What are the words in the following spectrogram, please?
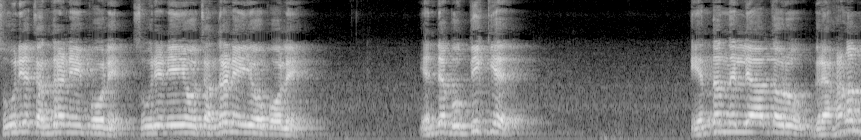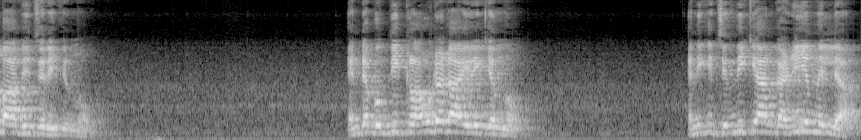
സൂര്യചന്ദ്രനെ പോലെ സൂര്യനെയോ ചന്ദ്രനെയോ പോലെ എന്റെ ബുദ്ധിക്ക് എന്തെന്നില്ലാത്ത ഒരു ഗ്രഹണം ബാധിച്ചിരിക്കുന്നു. എന്റെ ബുദ്ധി ക്ലൗഡഡ് ആയിരിക്കുന്നു. എനിക്ക് ചിന്തിക്കാൻ കഴിയുന്നില്ല.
